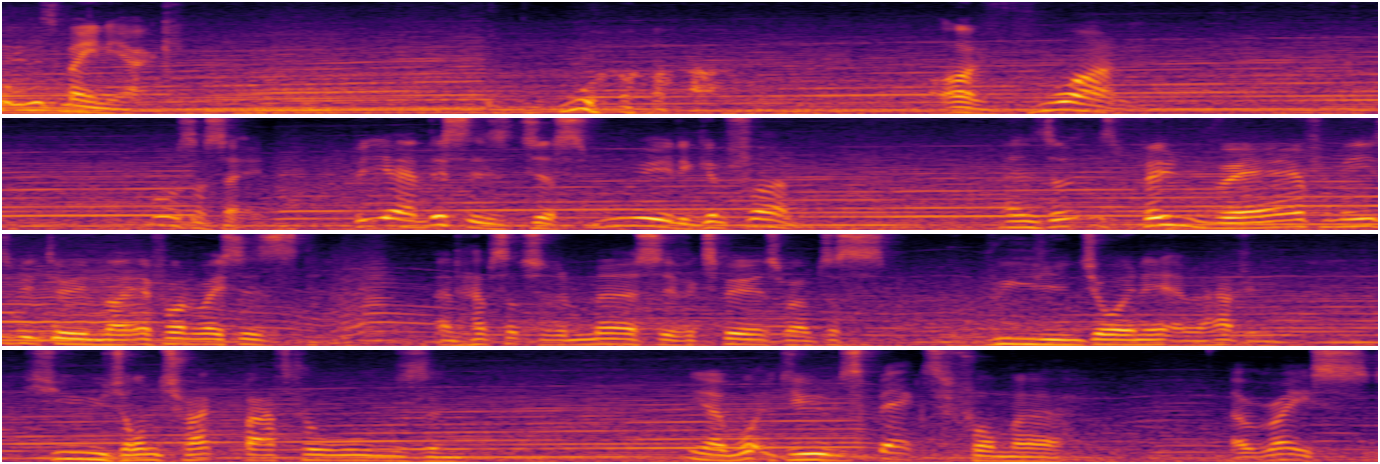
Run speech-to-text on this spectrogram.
Look at this maniac. I've won. What was I saying? But yeah, this is just really good fun. And it's, it's been rare for me to be doing like F1 races and have such an immersive experience where I'm just really enjoying it and having huge on-track battles and you know what do you expect from a a race.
